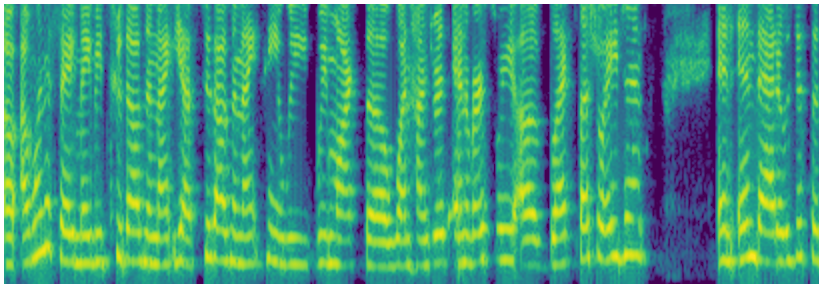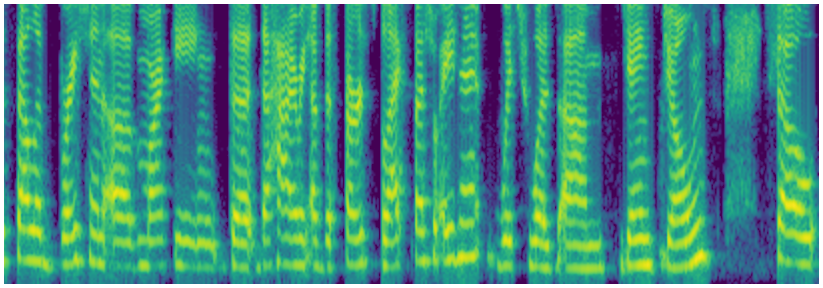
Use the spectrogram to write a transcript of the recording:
uh, I want to say maybe 2009, yes, 2019, we we marked the 100th anniversary of Black Special Agents. And in that it was just a celebration of marking the the hiring of the first black special agent which was um, james jones. So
